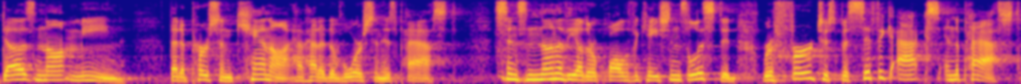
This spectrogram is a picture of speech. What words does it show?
does not mean that a person cannot have had a divorce in his past, since none of the other qualifications listed refer to specific acts in the past,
